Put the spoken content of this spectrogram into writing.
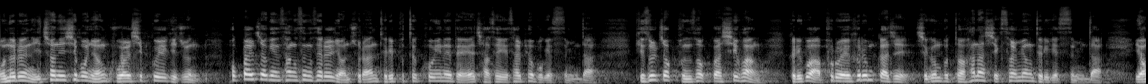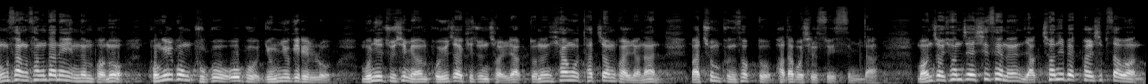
오늘은 2025년 9월 19일 기준 폭발적인 상승세를 연출한 드리프트 코인에 대해 자세히 살펴보겠습니다. 기술적 분석과 시황 그리고 앞으로의 흐름까지 지금부터 하나씩 설명드리겠습니다. 영상 상단에 있는 번호 010-9959-6611로 문의 주시면 보유자 기준 전략 또는 향후 타점 관련한 맞춤 분석도 받아보실 수 있습니다. 먼저 현재 시세는 약 1284원,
